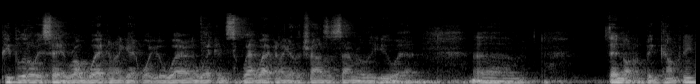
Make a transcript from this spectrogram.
people that always say, "Rob, where can I get what you're wearing? Or where can where, where can I get the trousers, Samuel, that you wear?" Um, they're not a big company,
